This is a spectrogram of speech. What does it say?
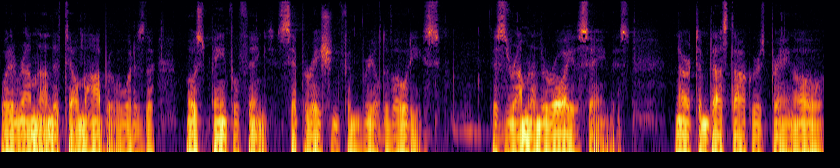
what did Ramananda tell Mahaprabhu? What is the most painful thing? Separation from real devotees. This is Ramananda Roy is saying this. Narottam Das Thakur is praying, oh,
